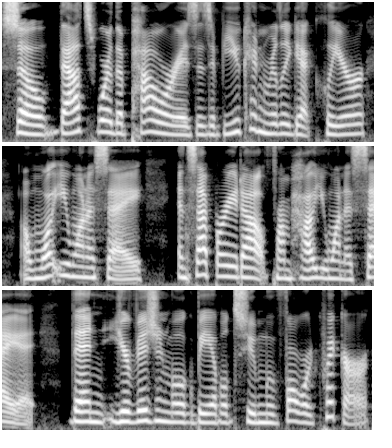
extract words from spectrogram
So that's where the power is is if you can really get clear on what you want to say and separate out from how you want to say it, then your vision will be able to move forward quicker.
